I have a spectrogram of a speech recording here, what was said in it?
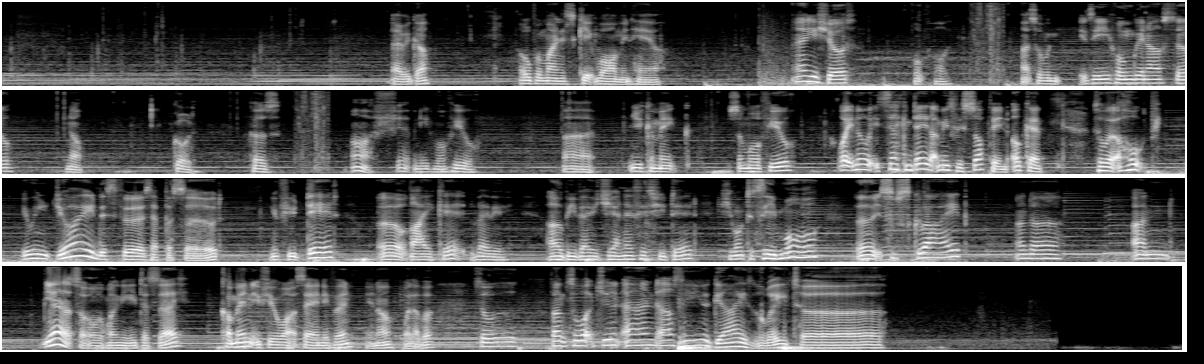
There we go. Hope I managed to keep warm in here. Yeah, you should. Hopefully. Right, so is he hungry now still? No. Good. Because, oh shit, we need more fuel. Uh, you can make some more fuel. Wait, no, it's second day, that means we're stopping. Okay, so I hope you enjoyed this first episode. If you did, uh, like it, very, I'll be very generous if you did. If you want to see more, uh, subscribe, and, uh, and, yeah, that's all I need to say. Comment if you want to say anything, you know, whatever. So, thanks for watching, and I'll see you guys later.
